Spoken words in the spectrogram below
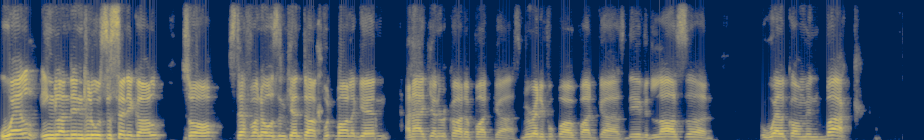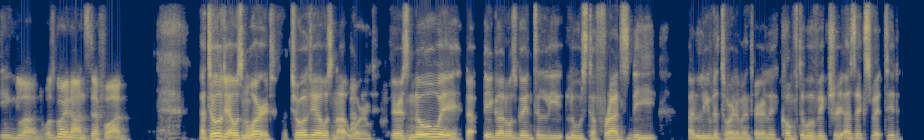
Well, England didn't lose to Senegal, so Stefan Hosen can talk football again, and I can record a podcast. Me ready football podcast. David Lawson, welcoming back England. What's going on, Stefan? I told you I wasn't worried. I told you I was not worried. There's no way that England was going to lose to France D and leave the tournament early. Comfortable victory as expected.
